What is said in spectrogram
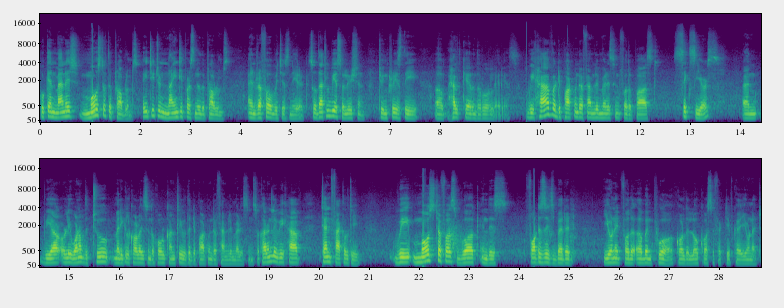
who can manage most of the problems, 80 to 90% of the problems, and refer which is needed. So that will be a solution to increase the uh, healthcare in the rural areas. We have a Department of Family Medicine for the past six years, and we are only one of the two medical colleges in the whole country with the Department of Family Medicine. So currently we have 10 faculty. We most of us work in this 46 bedded unit for the urban poor called the low cost effective care unit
